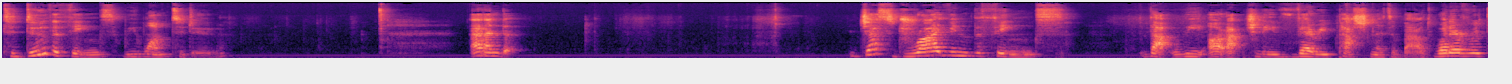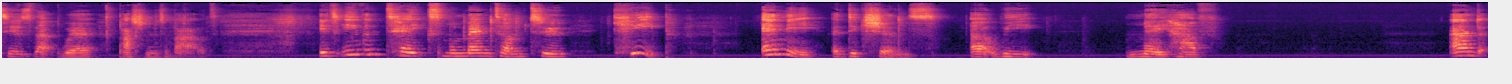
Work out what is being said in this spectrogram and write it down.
to do the things we want to do. And just driving the things that we are actually very passionate about, whatever it is that we're passionate about. It even takes momentum to keep any addictions uh, we may have. And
